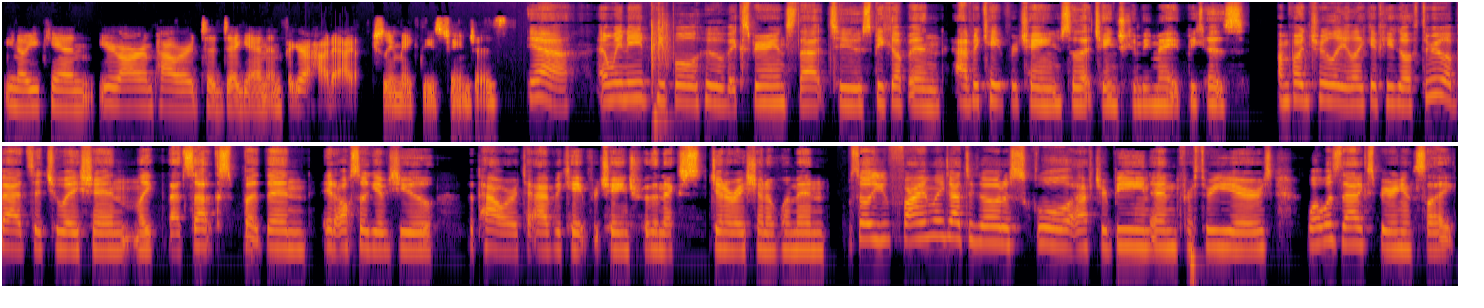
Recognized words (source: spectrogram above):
you know you can you are empowered to dig in and figure out how to actually make these changes. Yeah, and we need people who've experienced that to speak up and advocate for change so that change can be made. Because eventually like if you go through a bad situation like that sucks but then it also gives you the power to advocate for change for the next generation of women. So you finally got to go to school after being in for three years. What was that experience like?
